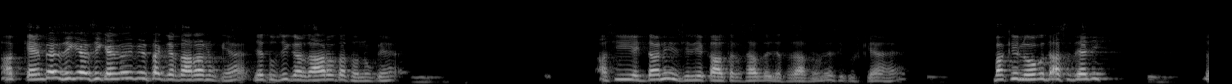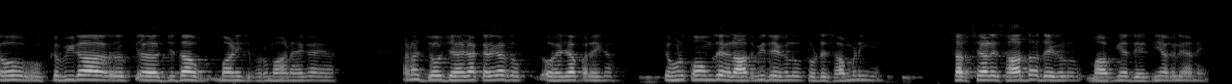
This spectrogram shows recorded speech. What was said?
ਆ ਕਹਿੰਦੇ ਸੀਗੇ ਅਸੀਂ ਕਹਿੰਦੇ ਸੀ ਵੀ ਅਸੀਂ ਤਾਂ ਗਰਦਾਰਾਂ ਨੂੰ ਕਿਹਾ। ਜੇ ਤੁਸੀਂ ਗਰਦਾਰ ਹੋ ਤਾਂ ਤੁਹਾਨੂੰ ਕਿਹਾ। ਅਸੀਂ ਇਦਾਂ ਨਹੀਂ ਸ੍ਰੀ ਅਕਾਲ ਤਖਤ ਸਾਹਿਬ ਦੇ ਜਥੇਦਾਰ ਨੂੰ ਨਹੀਂ ਅਸੀਂ ਕੁਝ ਕਿਹਾ ਹੈ। ਬਾਕੀ ਲੋਕ ਦੱਸਦੇ ਆ ਜੀ। ਉਹ ਕਬੀਰਾ ਜਿੱਦਾਂ ਬਾਣੀ ਚ ਫਰਮਾਨ ਹੈਗਾ ਆ। ਹਨਾ ਜੋ ਜਿਹੋ ਜਿਹਾ ਕਰੇਗਾ ਸੋ ਉਹ ਜਿਹਾ ਭਰੇਗਾ। ਤੇ ਹੁਣ ਕੌਮ ਦੇ ਹਾਲਾਤ ਵੀ ਦੇਖ ਲਓ ਤੁਹਾਡੇ ਸਾਹਮਣੇ ਹੀ ਹੈ। ਸਰਸੇ ਵਾਲੇ ਸਾਧ ਦਾ ਦੇਖ ਲਓ ਮਾਫੀਆਂ ਦੇਤੀਆਂ ਅਗਲਿਆਂ ਨੇ।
